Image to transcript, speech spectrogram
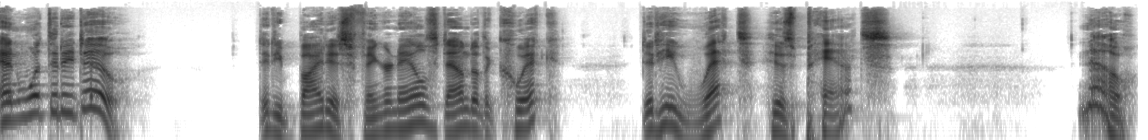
and what did he do? Did he bite his fingernails down to the quick? Did he wet his pants? No,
